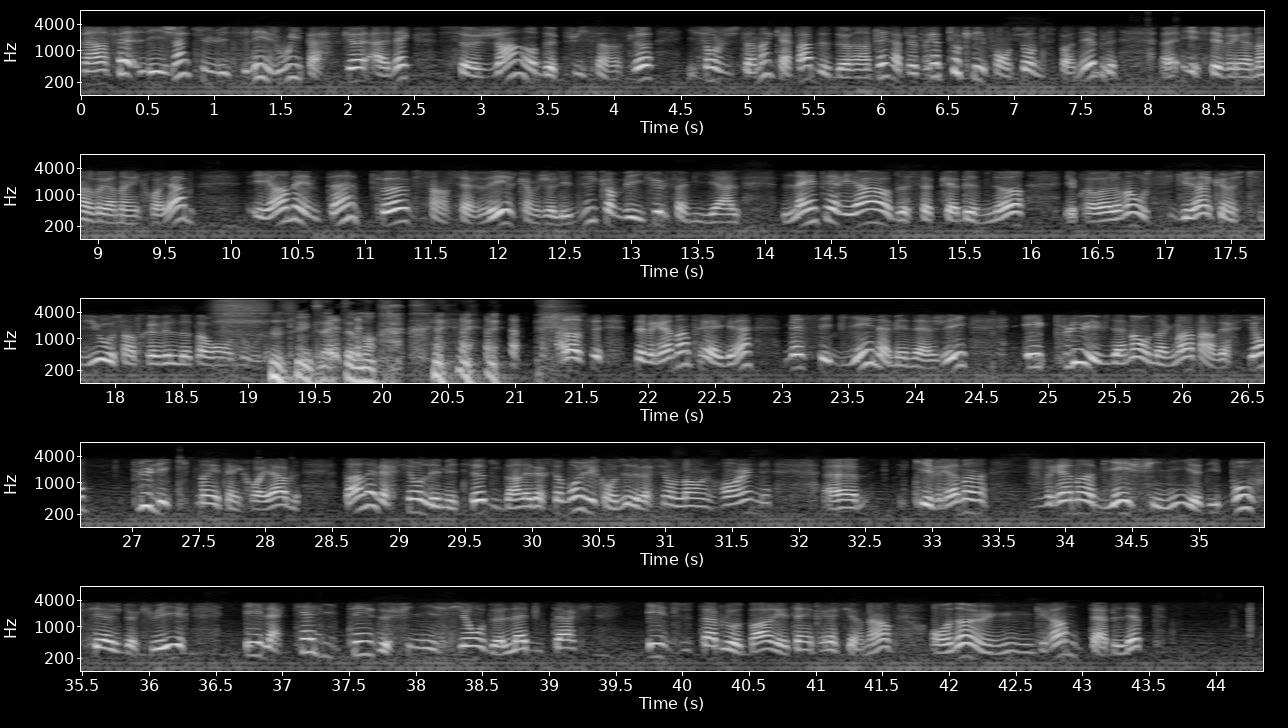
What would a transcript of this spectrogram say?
Ben, en fait, les gens qui l'utilisent, oui, parce qu'avec ce genre de puissance-là, ils sont justement capables de remplir à peu près toutes les fonctions disponibles, euh, et c'est vraiment, vraiment incroyable. Et en même temps, peuvent s'en servir, comme je l'ai dit, comme véhicule familial. L'intérieur de cette cabine-là est probablement aussi grand qu'un studio au centre-ville de Toronto. là. Exactement. Alors, c'est c'est vraiment très grand, mais c'est bien aménagé. Et plus, évidemment, on augmente en version, plus l'équipement est incroyable. Dans la version Limited ou dans la version, moi j'ai conduit la version Longhorn, euh, qui est vraiment, vraiment bien finie. Il y a des beaux sièges de cuir et la qualité de finition de l'habitacle et du tableau de bord est impressionnante. On a une grande tablette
